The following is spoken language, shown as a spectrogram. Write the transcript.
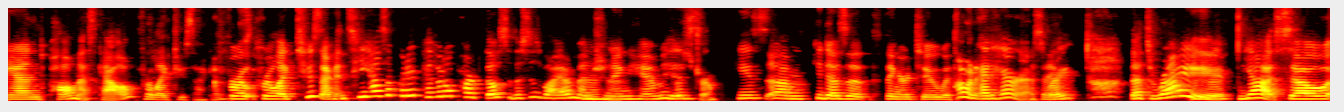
and Paul Mescal. for like two seconds. For for like two seconds, he has a pretty pivotal part though, so this is why I'm mentioning mm-hmm. him. That's His true. He's um he does a thing or two with Oh, and Ed Harris, right? That's right. Yeah. So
